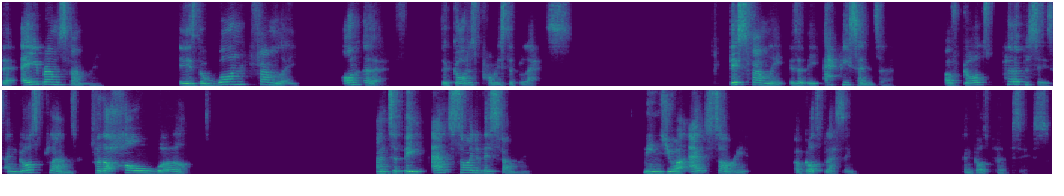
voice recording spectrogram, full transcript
that Abraham's family is the one family on earth that God has promised to bless. This family is at the epicenter of God's purposes and God's plans for the whole world. And to be outside of this family means you are outside of God's blessing and God's purposes.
